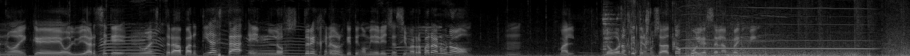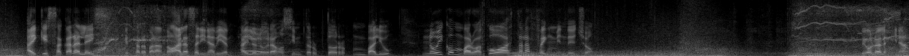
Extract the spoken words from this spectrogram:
No hay que olvidarse que nuestra partida está en los tres generadores que tengo a mi derecha. Si me reparan uno... Mmm, mal. Lo bueno es que tenemos ya dos cuelgues en la Fekmin. Hay que sacar a Lace que está reparando. A la Sarina, bien. Ahí lo logramos. Interruptor Value. No voy con Barbacoa. Está la Fekmin, de hecho. Voy a volver a la esquina.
